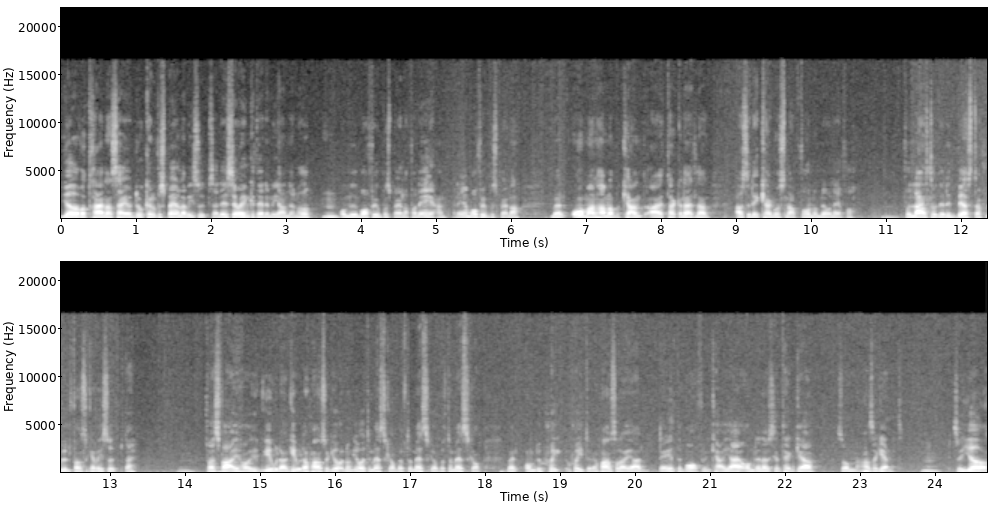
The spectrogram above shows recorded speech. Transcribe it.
gör vad tränaren säger, då kan du få spela och visa upp sig. Det är så enkelt är det med Janne, eller hur? Mm. Om du är en bra fotbollsspelare, för det är han. Han är en bra fotbollsspelare. Men om han hamnar på kant, nej tackar nej till land. Alltså det kan gå snabbt för honom då nerför. För landslaget är det bästa skyltfönstret som kan visa upp dig. För Sverige har ju goda, goda chanser. att gå- De går till mästerskap efter mästerskap efter mästerskap. Men om du sk- skiter i dina chanser där, ja det är inte bra för din karriär. Om du nu ska tänka som hans agent. Så gör som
